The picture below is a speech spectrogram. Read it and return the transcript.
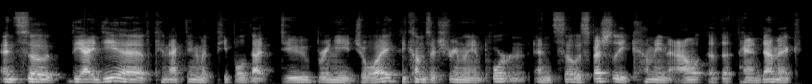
And so the idea of connecting with people that do bring you joy becomes extremely important. And so, especially coming out of the pandemic,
